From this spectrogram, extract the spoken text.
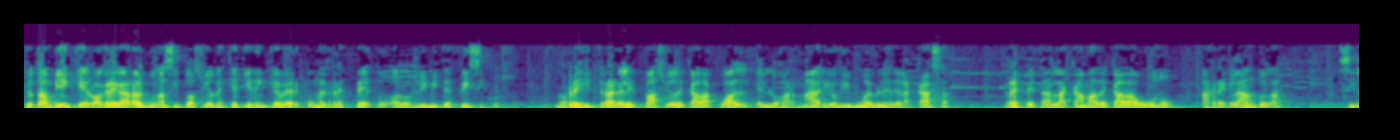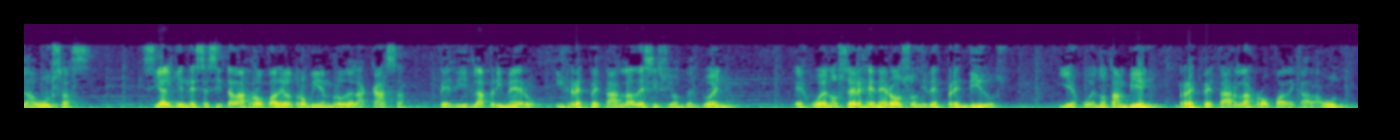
Yo también quiero agregar algunas situaciones que tienen que ver con el respeto a los límites físicos. No registrar el espacio de cada cual en los armarios y muebles de la casa. Respetar la cama de cada uno, arreglándola si la usas. Si alguien necesita la ropa de otro miembro de la casa, pedirla primero y respetar la decisión del dueño. Es bueno ser generosos y desprendidos, y es bueno también respetar la ropa de cada uno.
